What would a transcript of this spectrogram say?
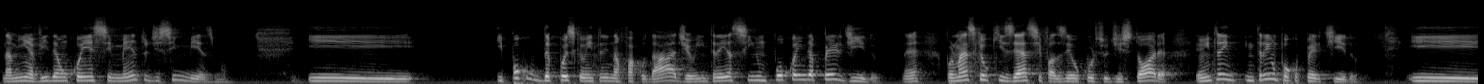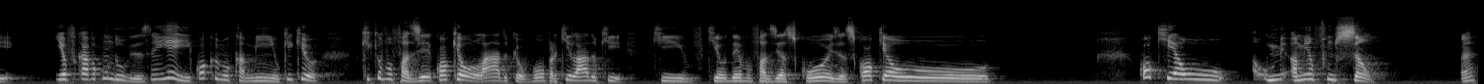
na minha vida é um conhecimento de si mesmo. E e pouco depois que eu entrei na faculdade, eu entrei assim um pouco ainda perdido. Né? Por mais que eu quisesse fazer o curso de história, eu entrei, entrei um pouco perdido. E, e eu ficava com dúvidas. Né? E aí, qual que é o meu caminho? O que, que, eu, o que, que eu vou fazer? Qual que é o lado que eu vou? Para que lado que, que, que eu devo fazer as coisas? Qual que é o... Qual que é o, a minha função? Né?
